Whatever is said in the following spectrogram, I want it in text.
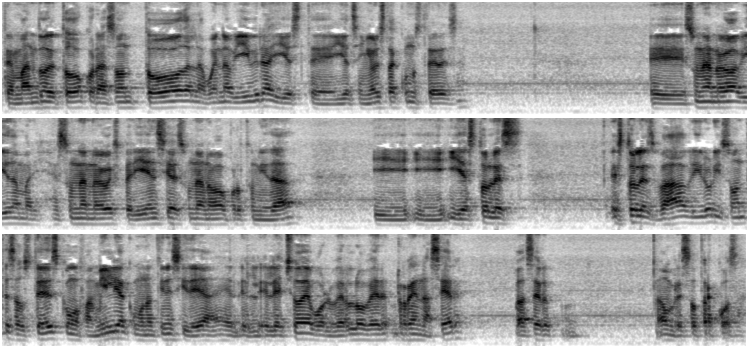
Te mando de todo corazón toda la buena vibra y, este, y el Señor está con ustedes. ¿eh? Eh, es una nueva vida, Mari, es una nueva experiencia, es una nueva oportunidad y, esto, les, esto les va a abrir horizontes a ustedes como familia, como no tienes idea. El, el, hecho de volverlo a ver renacer va a ser, hombre, es otra cosa.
